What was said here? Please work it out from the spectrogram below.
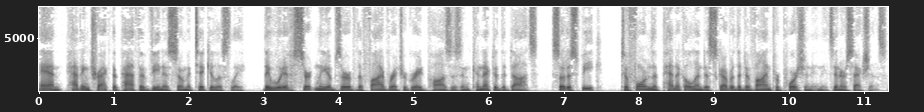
And, having tracked the path of Venus so meticulously, they would have certainly observed the five retrograde pauses and connected the dots, so to speak, to form the pentacle and discover the divine proportion in its intersections.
